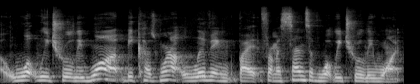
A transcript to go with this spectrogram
what we truly want because we're not living by from a sense of what we truly want.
